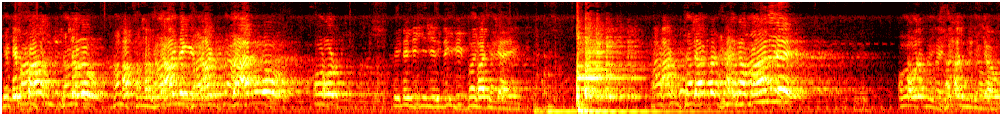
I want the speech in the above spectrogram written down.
के पास चलो, हम साहब और तेरी ज़िंदगी बच जाएगी। साहब कहना मान ले और घर में जाओ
